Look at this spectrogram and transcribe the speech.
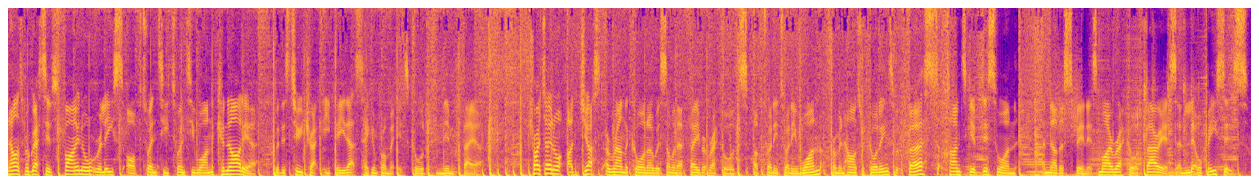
Enhanced Progressive's final release of 2021, Canadia, with his two track EP that's taken from it. It's called Nymphea. Tritonal are just around the corner with some of their favourite records of 2021 from Enhanced Recordings, but first, time to give this one another spin. It's my record, Farius and Little Pieces.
